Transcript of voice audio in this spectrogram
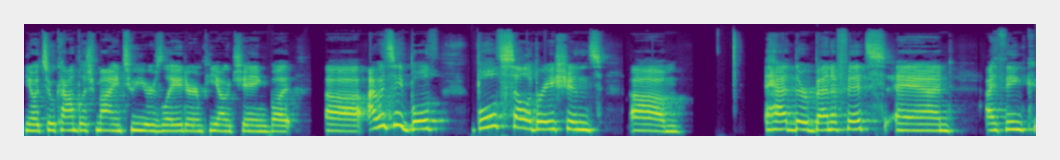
you know, to accomplish mine two years later in Pyeongchang. But uh, I would say both both celebrations um, had their benefits. And I think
